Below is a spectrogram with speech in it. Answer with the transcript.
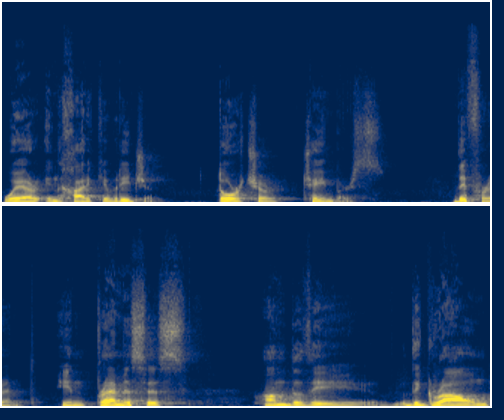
were in Kharkiv region, torture chambers. Different in premises, under the, the ground,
